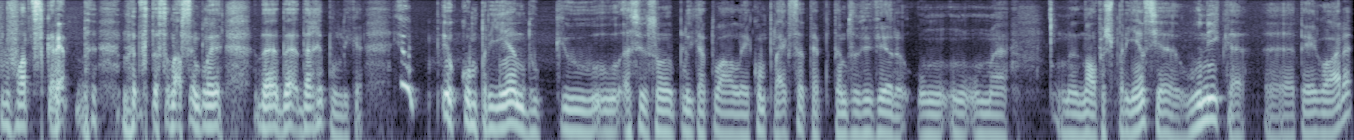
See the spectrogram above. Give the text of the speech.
por voto secreto na votação da Assembleia da, da, da República. Eu, eu, compreendo que o, a situação política atual é complexa, até porque estamos a viver um, um, uma, uma nova experiência única uh, até agora,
